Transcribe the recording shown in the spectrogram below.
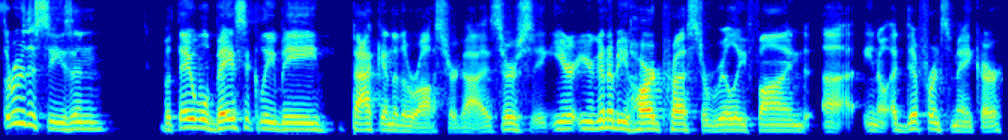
through the season, but they will basically be back into the roster guys. There's you're you're going to be hard pressed to really find uh, you know a difference maker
